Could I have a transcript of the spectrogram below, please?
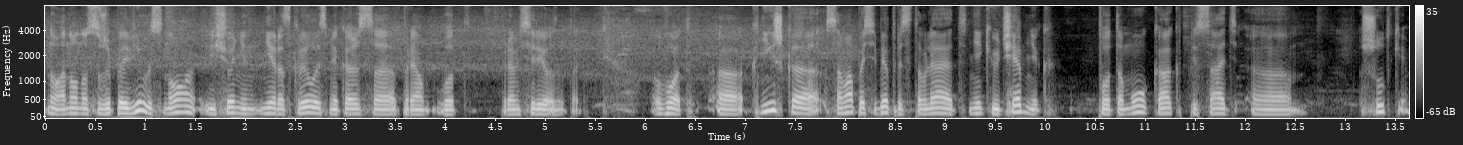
ну, оно у нас уже появилось, но еще не, не раскрылось, мне кажется, прям вот, прям серьезно так. Вот. э, Книжка сама по себе представляет некий учебник по тому, как писать э, шутки.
